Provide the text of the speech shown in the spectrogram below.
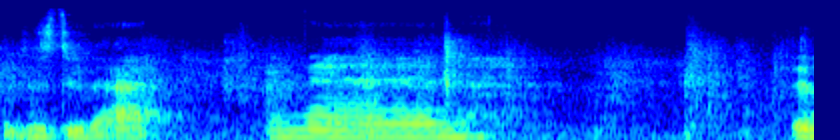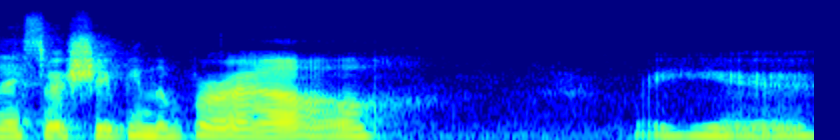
So just do that. And then then I start shaping the brow right here.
